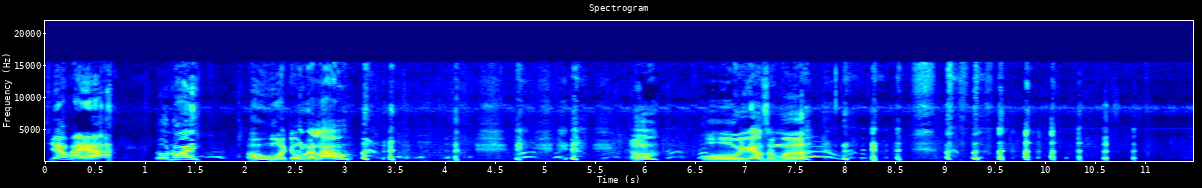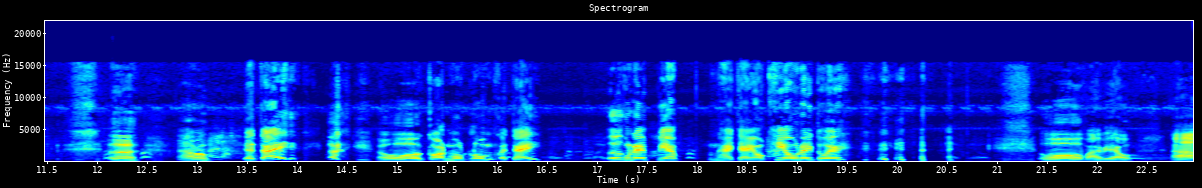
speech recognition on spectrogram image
เสียไผ่อะตัวน้อย เอาหัวโจนกันแล้วเอาโอ้มีแววเสมอ เออเอาอย่าใจโอ้ก่อนมดล้มก็ใจเออมันได้เปรียบหายใจออกเขี้ยวได้ตัวเองโอ้บ่ายเปียวเอา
